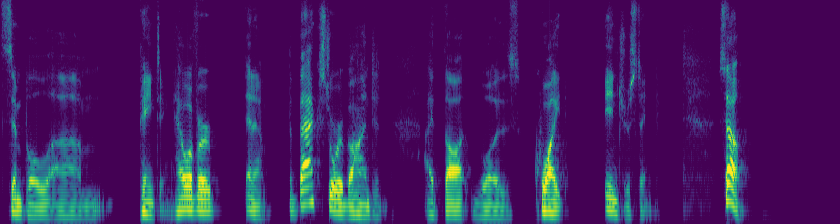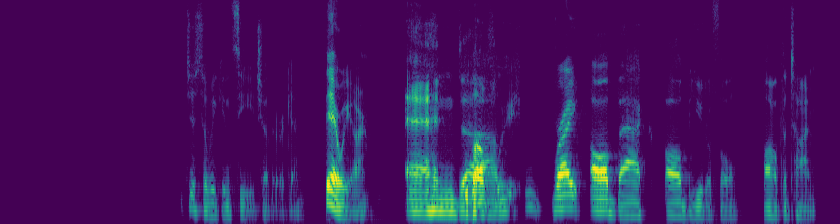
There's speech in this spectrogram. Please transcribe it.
simple um, painting. However, you know the backstory behind it, I thought was quite interesting. So, just so we can see each other again, there we are, and um, right, all back, all beautiful, all the time.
